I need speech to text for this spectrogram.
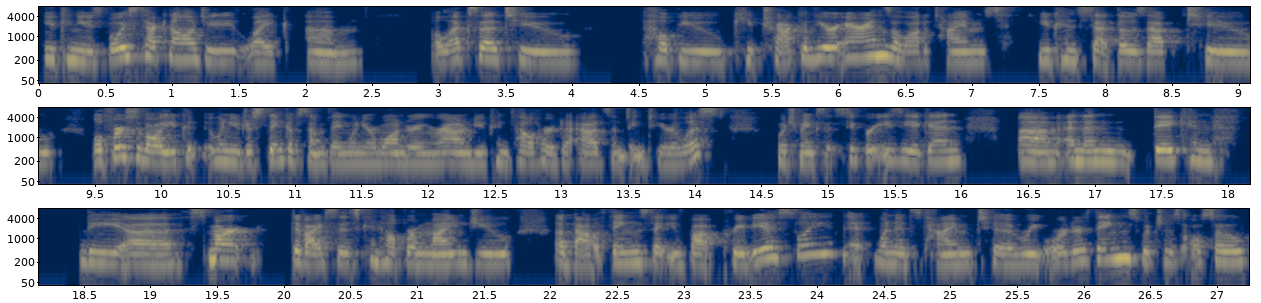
you can use voice technology like um, Alexa to help you keep track of your errands. A lot of times you can set those up to well first of all you can when you just think of something when you're wandering around you can tell her to add something to your list which makes it super easy again um, and then they can the uh, smart devices can help remind you about things that you've bought previously eh, when it's time to reorder things which is also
